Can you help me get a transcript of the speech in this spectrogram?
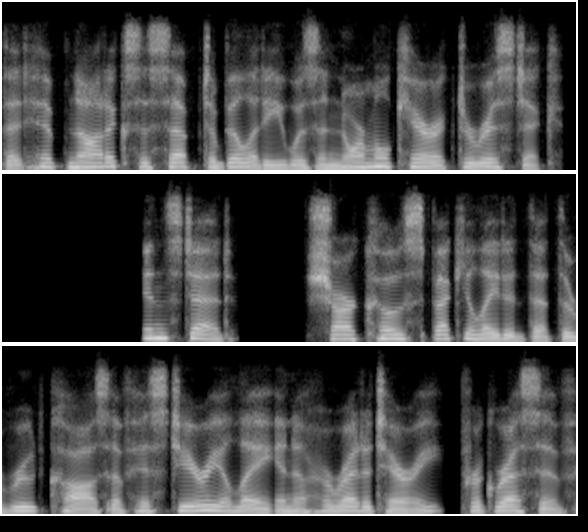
that hypnotic susceptibility was a normal characteristic. Instead, Charcot speculated that the root cause of hysteria lay in a hereditary, progressive,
